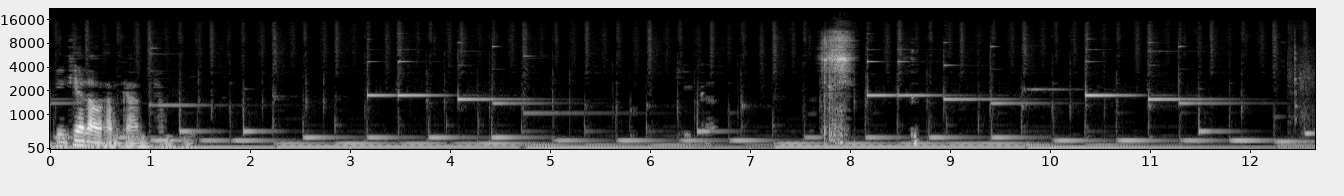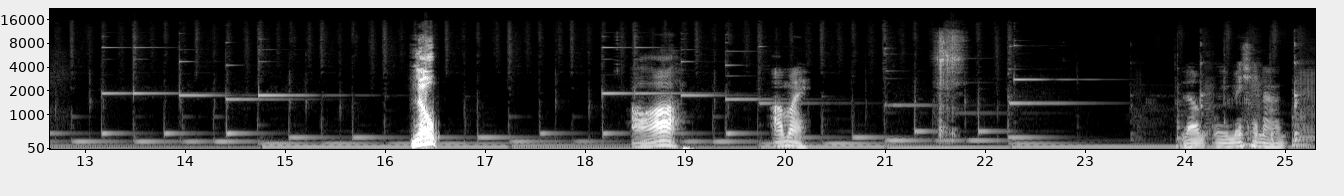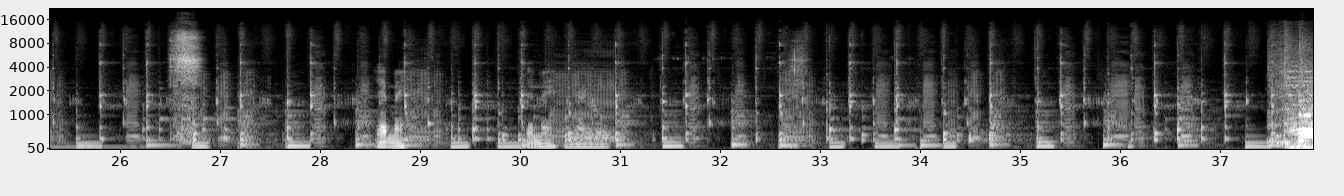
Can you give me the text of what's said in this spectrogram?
เพียงแค่เราทำการทำอย่างนี้โอเคครับ Nope. อ๋อ เอาใหม่ แล้วมันไม่ใช่น้ำได้ไหมได้ไหมผมอยากรู้โอ้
